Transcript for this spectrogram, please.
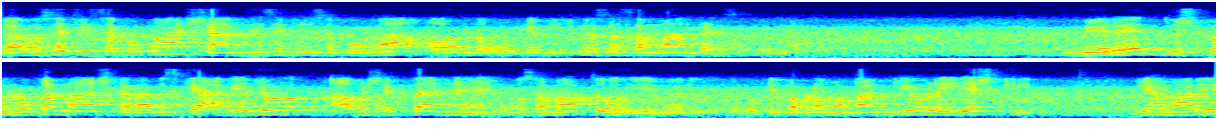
गर्व से जी सकूँगा, शांति से जी सकूँगा और लोगों के बीच में ससम्मान रह सकूँगा। मेरे दुश्मनों का नाश करा इसके आगे जो आवश्यकता है, वो समाप्त हो गई हमारी रोटी, कपड़ा मकान की और यश की। ये हमारी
